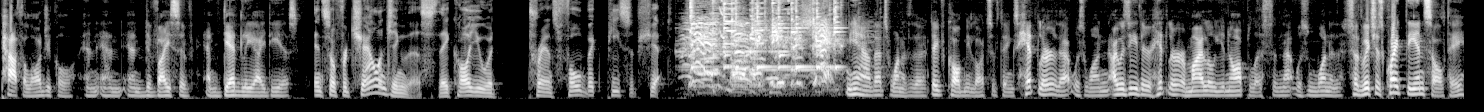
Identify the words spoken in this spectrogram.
pathological and, and, and divisive and deadly ideas. And so, for challenging this, they call you a transphobic piece of shit. Yeah, that's one of the. They've called me lots of things. Hitler, that was one. I was either Hitler or Milo Yiannopoulos, and that was one of the. So, which is quite the insult, eh?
